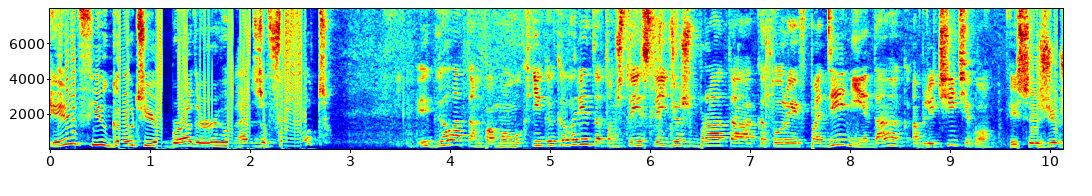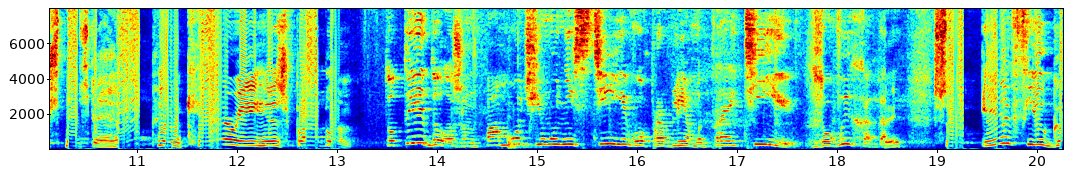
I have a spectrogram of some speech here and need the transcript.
if you go to your brother who has a fault, И Галатам, по-моему, книга говорит о том, что если идешь брата, который в падении, да, обличить его, he says you're supposed to help him carry his problem. То ты должен помочь ему нести его проблему, пройти до выхода. So if you go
